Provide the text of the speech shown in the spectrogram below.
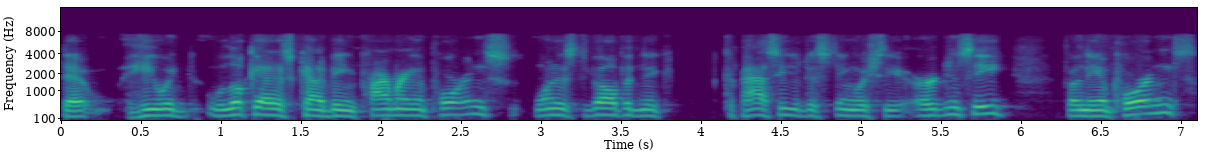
that he would look at as kind of being primary importance. One is developing the capacity to distinguish the urgency from the importance,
